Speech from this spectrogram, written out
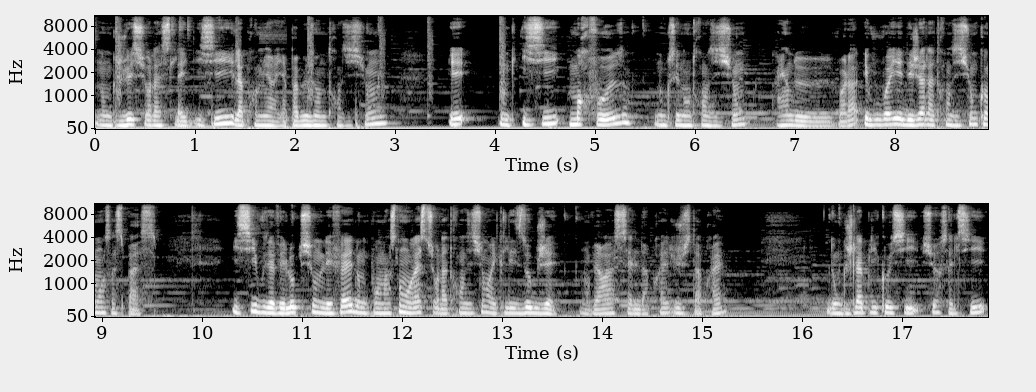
Donc je vais sur la slide ici, la première, il n'y a pas besoin de transition. Et donc ici, morphose, donc c'est non transition, rien de... voilà. Et vous voyez déjà la transition, comment ça se passe. Ici, vous avez l'option de l'effet, donc pour l'instant, on reste sur la transition avec les objets. On verra celle d'après, juste après. Donc je l'applique aussi sur celle-ci.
